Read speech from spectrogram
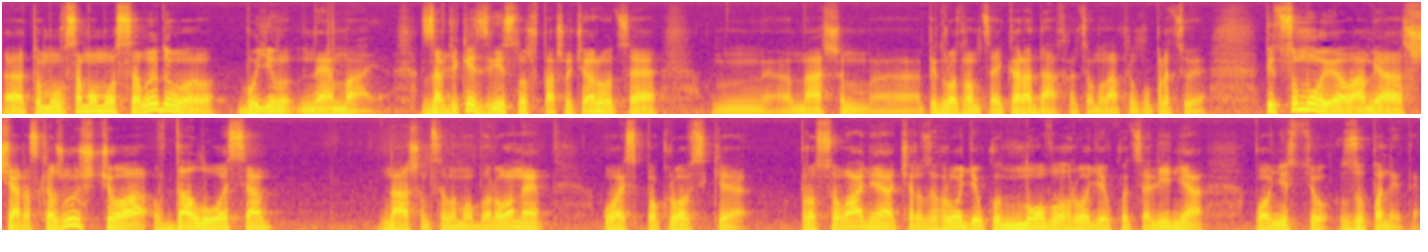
Е, Тому в самому Селидово боїв немає. Завдяки, звісно ж, в першу чергу, це нашим е, підрозділом цей Карадах на цьому напрямку працює. Підсумую вам, я ще раз скажу, що вдалося нашим силам оборони ось Покровське просування через Гродівку, Новогродівку, ця лінія повністю зупинити.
